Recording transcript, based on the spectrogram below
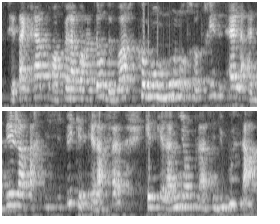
c'est agréable pour un collaborateur de voir comment mon entreprise, elle, a déjà participé, qu'est-ce qu'elle a fait, qu'est-ce qu'elle a mis en place. Et du coup, ça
